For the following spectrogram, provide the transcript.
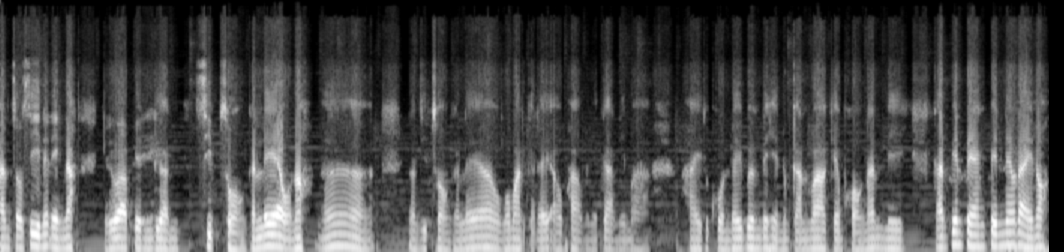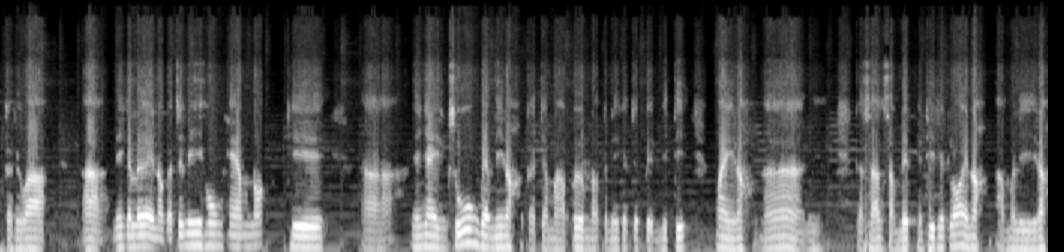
2024นั่นเองนะถือว่าเป็นเดือน 12 กันแล้วเนาะอ่าตอน 12 กันแล้วมื่อวานก็ได้เอาภาพบรรยากาศนี้มา ให้ทุกคนได้เบิ่งได้เห็นนำกันว่าแคมของนั้นมีการเปลี่ยนแปลงเป็นแนวใดเนาะก็ถือว่าอ่านี่กันเลยเนาะก็จะมีโรงแรมเนาะที่ อ่าใหญ่ๆสูงๆแบบนี้เนาะก็จะมาเพิ่มเนาะตัวนี้ก็จะเป็นมิติใหม่เนาะอ่านี่ก็สร้างสำเร็จเป็นที่เรียบร้อยเนาะอามารีเนาะ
